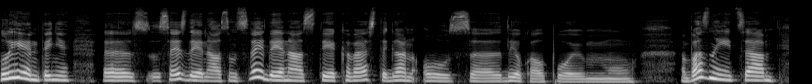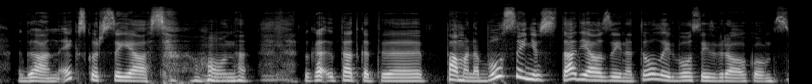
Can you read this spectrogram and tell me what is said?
klientiņi uh, sestdienās un svētdienās tiek vesti gan uz uh, dievkalpojumu baznīcā, gan ekskursijās, un tad, kad uh, pamana busiņus, tad jau zina, tūlīt būs izbraukums.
